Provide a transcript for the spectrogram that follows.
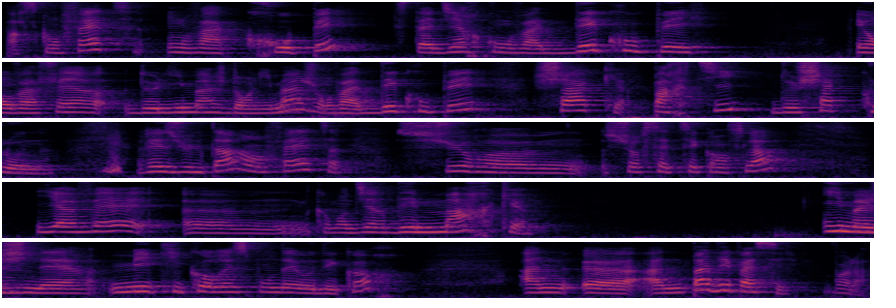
Parce qu'en fait, on va cropper, c'est-à-dire qu'on va découper et on va faire de l'image dans l'image, on va découper chaque partie de chaque clone. Résultat, en fait, sur, euh, sur cette séquence-là, il y avait euh, comment dire, des marques imaginaire, mais qui correspondait au décor, à, euh, ne pas dépasser. Voilà.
